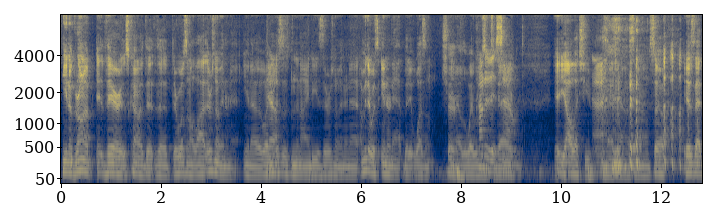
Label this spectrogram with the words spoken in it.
you know, growing up there is kind of the, the there wasn't a lot. There was no internet. You know, it Yeah. this is in the '90s. There was no internet. I mean, there was internet, but it wasn't. Sure. You know, the way we How use did it it today. sound? Yeah, I'll let you imagine how it sounds. So it was that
